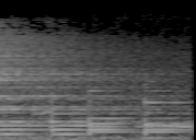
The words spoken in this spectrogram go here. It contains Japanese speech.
うん。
